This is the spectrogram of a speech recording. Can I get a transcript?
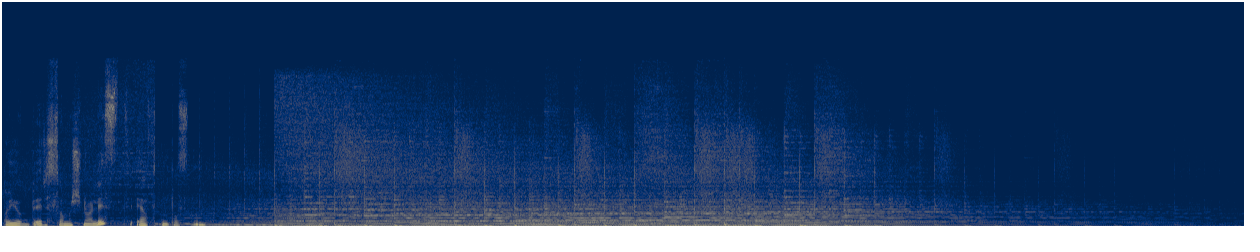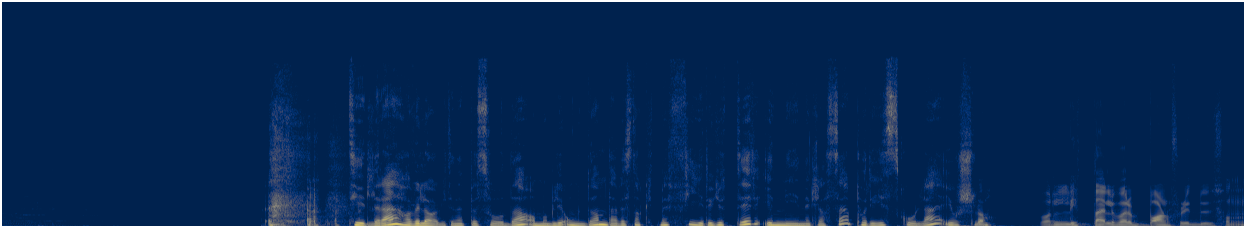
og jobber som journalist i Aftenposten. Tidligere har vi laget en episode om å bli ungdom der vi snakket med fire gutter i 9. klasse på Ris skole i Oslo. Det var litt deilig å være barn fordi du sånn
